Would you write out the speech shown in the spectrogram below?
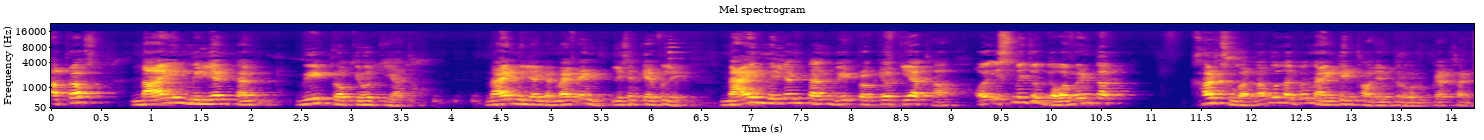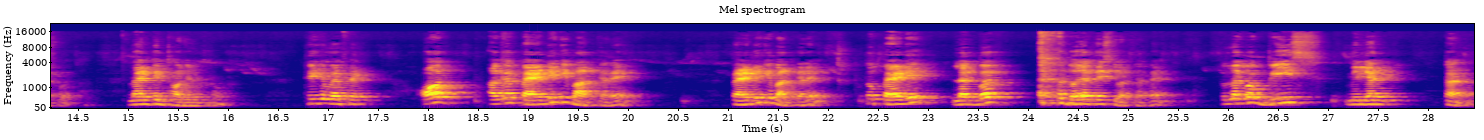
approx nine million ton wheat procure किया था। Nine million ton my friend listen carefully nine million ton wheat procure किया था और इसमें जो गवर्नमेंट का खर्च हुआ था वो लगभग नाइनटीन थाउज़ेंड करोड़ रुपया खर्च हुआ था। Nineteen thousand crore. ठीक है माय फ्रेंड और अगर पैडी की बात करें पैडी की बात करें तो पैडी लगभग 2023 की बात कर रहे हैं तो लगभग 20 million ton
